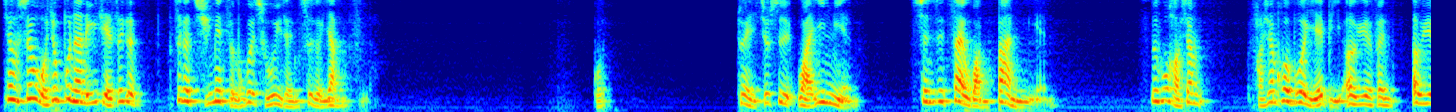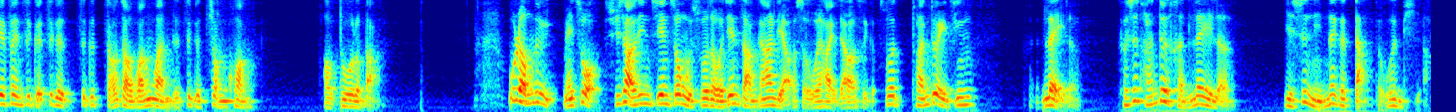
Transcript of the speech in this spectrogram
这样，所以我就不能理解这个这个局面怎么会处理成这个样子。我，对，就是晚一年，甚至再晚半年，似乎好像。好像会不会也比二月份二月份这个这个这个早早晚晚的这个状况好多了吧？乌龙绿没错，徐小新今天中午说的，我今天早上跟他聊的时候，我还聊到这个，说团队已经很累了，可是团队很累了，也是你那个党的问题啊，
